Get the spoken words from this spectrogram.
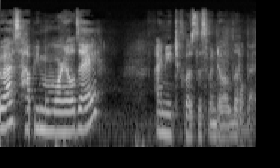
US, happy Memorial Day. I need to close this window a little bit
